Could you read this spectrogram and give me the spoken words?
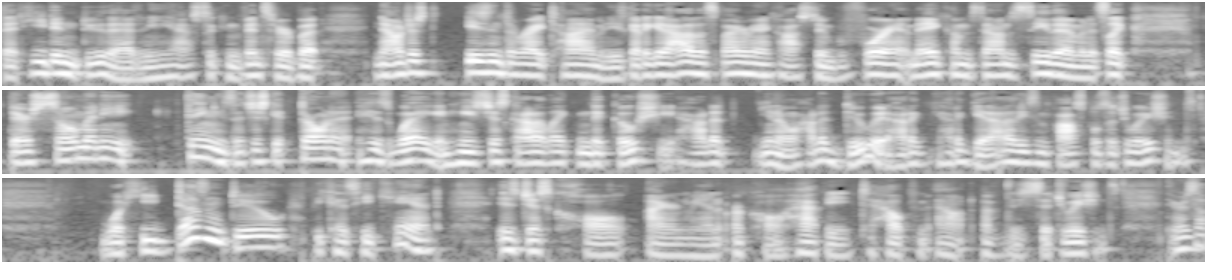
that he didn't do that and he has to convince her. But now just isn't the right time and he's got to get out of the spider-man costume before aunt may comes down to see them. And it's like there's so many things that just get thrown at his way and he's just got to like negotiate how to you know how to do it how to how to get out of these impossible situations what he doesn't do because he can't is just call Iron Man or call Happy to help him out of these situations there's a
